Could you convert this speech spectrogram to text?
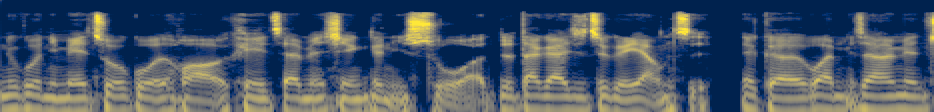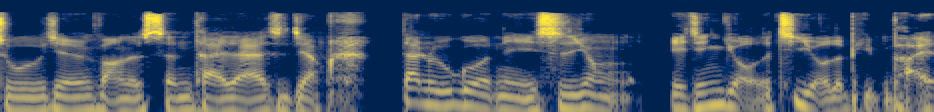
如果你没做过的话，我可以在那边先跟你说啊，就大概是这个样子。那个外面在外面租健身房的生态大概是这样。但如果你是用已经有的既有的品牌，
